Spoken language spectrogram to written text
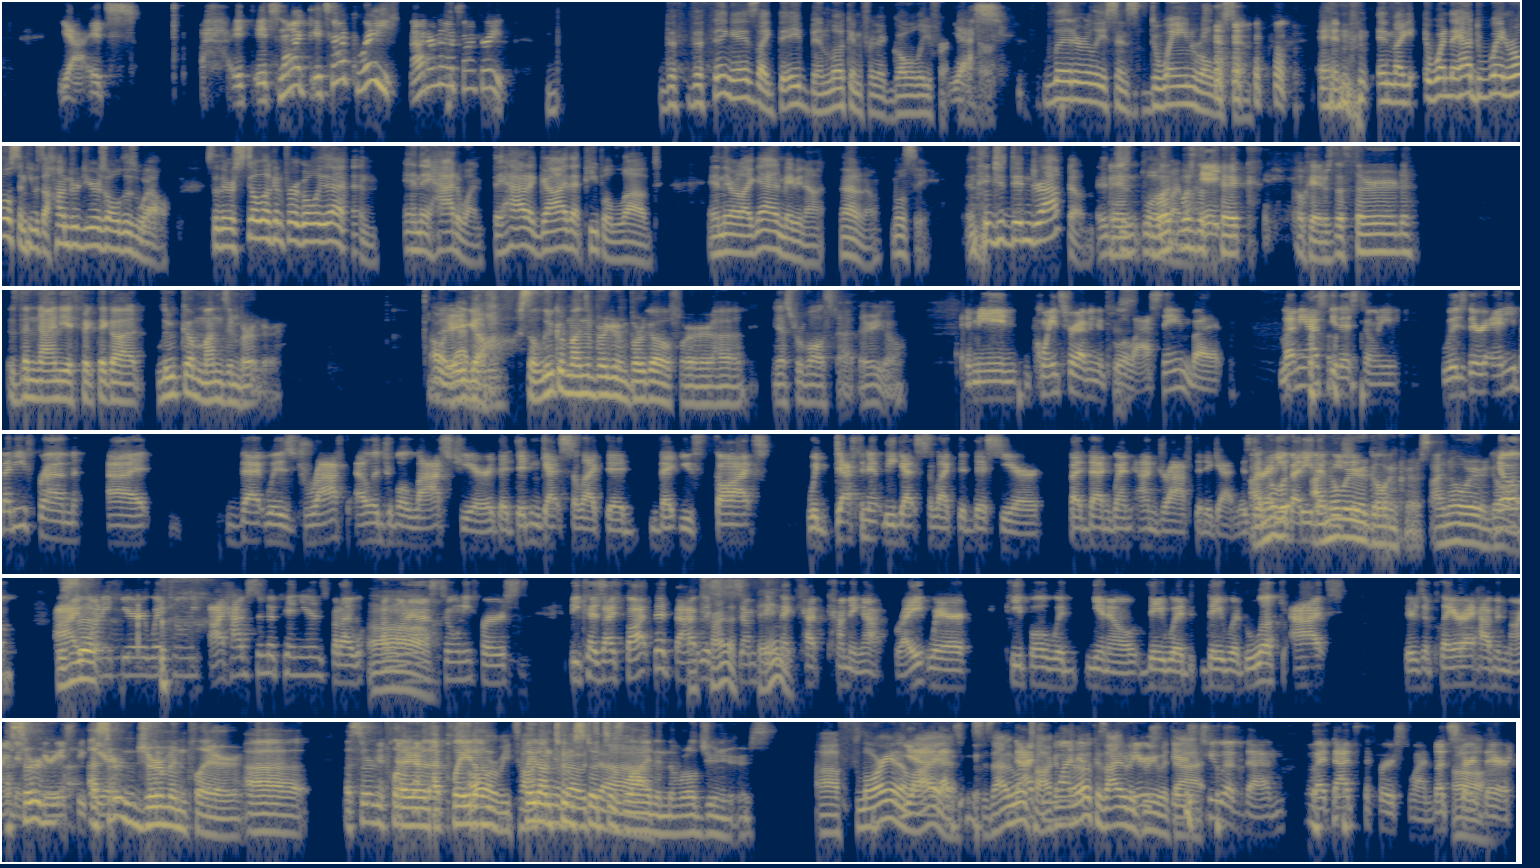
yeah, it's it, it's not it's not great. I don't know. It's not great. the the thing is, like they've been looking for the goalie forever. Yes. literally since Dwayne Roloson. and and like when they had Dwayne Roloson, he was hundred years old as well. So they were still looking for a goalie then, and they had one. They had a guy that people loved, and they were like, "Eh, maybe not. I don't know. We'll see." And they just didn't draft him. It just and blows my what was mind. the pick okay it was the third it was the 90th pick they got Luca Munzenberger Oh, there yeah, you go baby. so Luca Munzenberger and Bourgault for uh for Wallstedt there you go I mean, points for having a cool last name, but let me ask you this, Tony. Was there anybody from uh, that was draft eligible last year that didn't get selected that you thought would definitely get selected this year, but then went undrafted again? Is I there know, anybody that I know where should- you're going Chris I know where you're going No, This I want to hear what Tony. I have some opinions, but I, I want to ah. ask Tony first because I thought that that I'm was something that kept coming up, right? Where people would, you know, they would they would look at. There's a player I have in mind. a I'm certain curious to a certain German player uh a certain player that played Oh, on are we played on Tim Stützle's uh, line in the World Juniors Uh, Florian Yeah, Elias. that's- Is that who we're talking about? Because I would agree with that. there's two of them, but that's the first one. Let's start Oh. there.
